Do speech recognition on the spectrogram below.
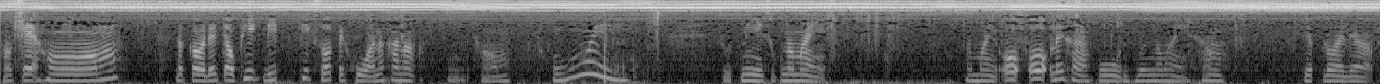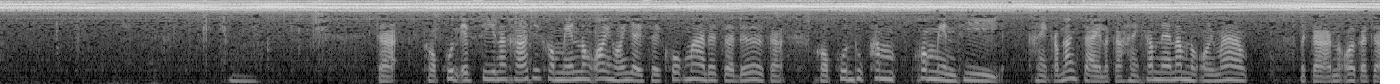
ขอแกะหอม แล้วก็เดี๋ยวจะเอาพริกดิบพริกสดไปขัวนะคะเนาะหอมอุ้ยสุดนี่ซุปหน้ำใหม่ น้ำใหม่โอะโอะเลยค่ะปูนเมืองน้ำใหม่เอาเรียบร้อยแล้วอืมกะขอบคุณ FC นะคะ ที่คอมเมนต์น้องอ้อยหอยใหญ่ใส่โคกมาเด้อจ้าเด้อกะขอบคุณทุกคำคอมเมนต์ที่ให้กำลังใจแล้วก็ให้คำแนะนำน้องอ้อยมากแล้วก็น้องอ้อยก็จะ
